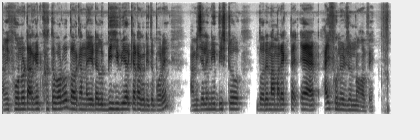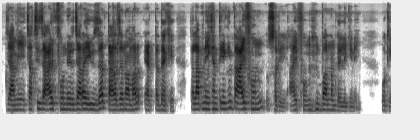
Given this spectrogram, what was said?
আমি ফোনও টার্গেট করতে পারব, দরকার নাই, এটা হলো বিহেভিয়ার ক্যাটাগরিতে পড়ে। আমি চাইলে নির্দিষ্ট ধরেন আমার একটা অ্যাড আইফোনের জন্য হবে। যে আমি চাচ্ছি যে আইফোনের যারা ইউজার তারা যেন আমার অ্যাডটা দেখে। তাহলে আপনি এখান থেকে কিন্তু আইফোন সরি আইফোন বানামটাই লিখে নেই। Okay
